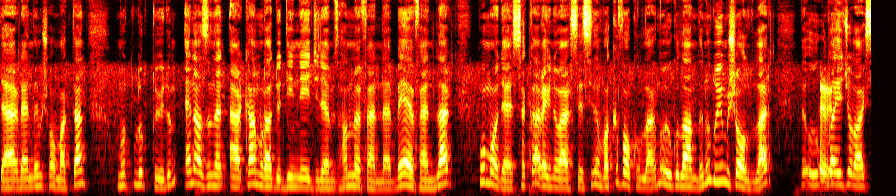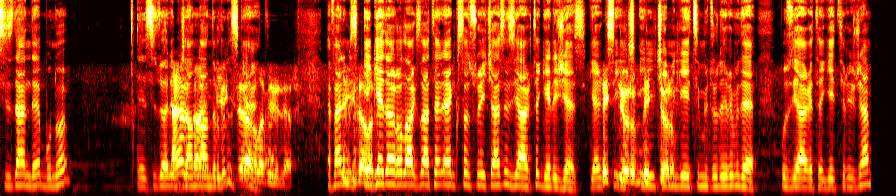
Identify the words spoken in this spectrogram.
değerlendirmiş olmaktan mutluluk duydum. En azından Erkam Radyo dinleyicilerimiz, hanımefendiler, beyefendiler bu model Sakarya Üniversitesi'nin vakıf okullarında uygulandığını duymuş oldular. Ve uygulayıcı evet. olarak sizden de bunu e, siz öyle bir canlandırdınız ki. Evet. Alabilirler. Efendimiz İGEDAR olarak zaten en kısa süre içerisinde ziyarete geleceğiz. Gerekirse bekliyorum, il, ilçe Milli Eğitim Müdürlerimi de bu ziyarete getireceğim.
